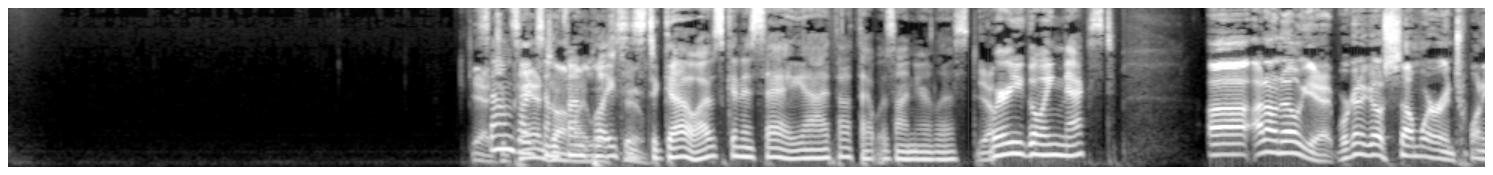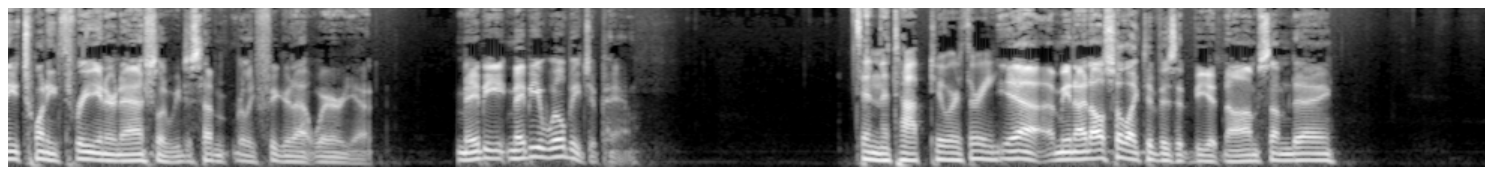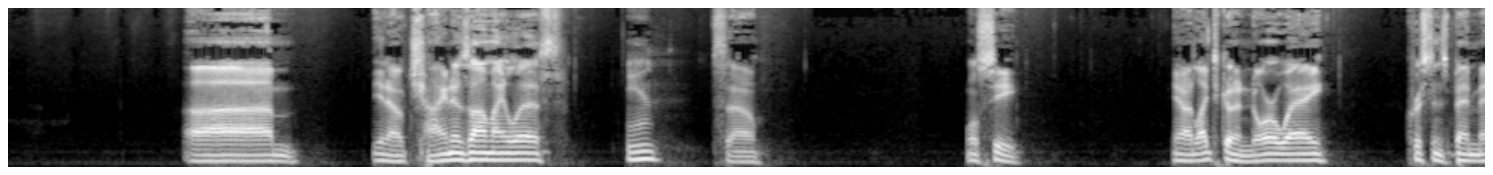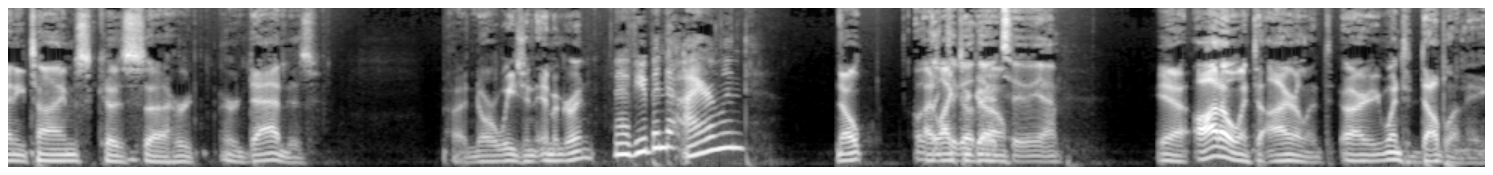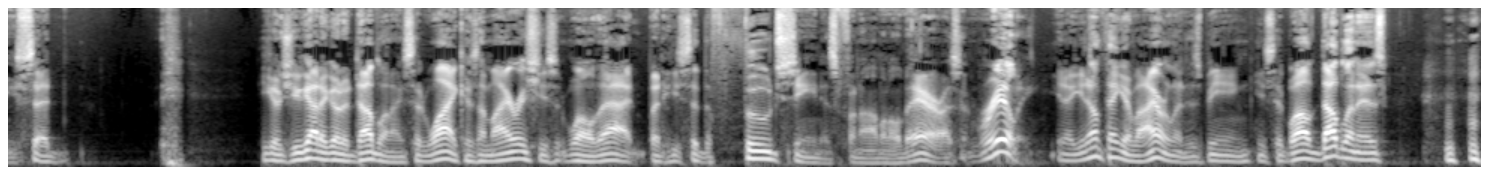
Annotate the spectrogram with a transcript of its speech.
Yeah, Sounds like some fun places to go. I was going to say, yeah, I thought that was on your list. Yep. Where are you going next? Uh, I don't know yet. We're going to go somewhere in 2023 internationally. We just haven't really figured out where yet. Maybe maybe it will be Japan. It's in the top two or three. Yeah, I mean, I'd also like to visit Vietnam someday. Um, you know, China's on my list, Yeah. so we'll see. You know, I'd like to go to Norway. Kristen's been many times because uh, her her dad is a Norwegian immigrant. Now, have you been to Ireland? Nope. I would I'd like, like to go, to there go. too. Yeah. Yeah, Otto went to Ireland, or he went to Dublin. He said, he goes, "You got to go to Dublin." I said, "Why?" Because I'm Irish. He said, "Well, that." But he said the food scene is phenomenal there. I said, "Really? You know, you don't think of Ireland as being?" He said, "Well, Dublin is."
